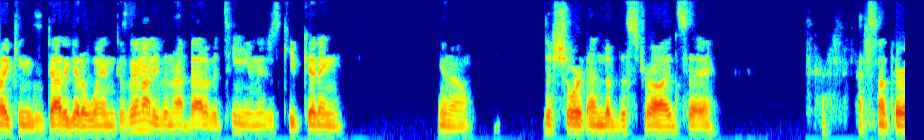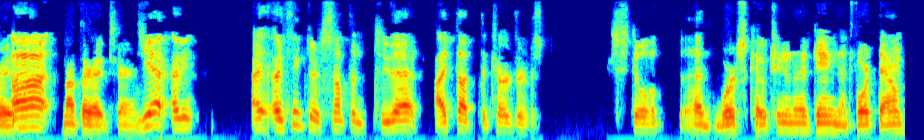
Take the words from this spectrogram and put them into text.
Vikings got to get a win because they're not even that bad of a team. They just keep getting, you know, the short end of the straw. I'd say that's not the right, uh, not the right term. Yeah, I mean, I, I think there's something to that. I thought the Chargers still had worse coaching in that game, that fourth down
